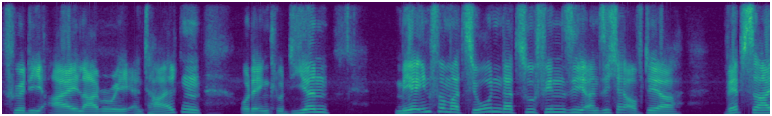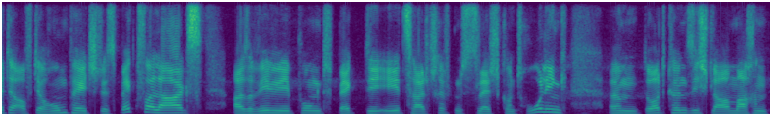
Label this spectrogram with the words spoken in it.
für die iLibrary enthalten oder inkludieren. Mehr Informationen dazu finden Sie an sich auf der Webseite auf der Homepage des Beck Verlags, also www.beck.de Zeitschriften slash Controlling. Ähm, dort können Sie schlau machen.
